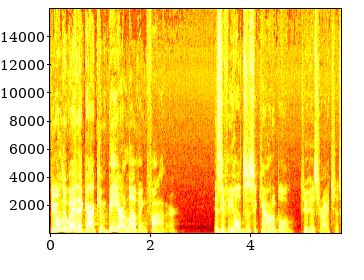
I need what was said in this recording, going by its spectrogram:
the only way that God can be our loving Father is if He holds us accountable to His righteousness.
